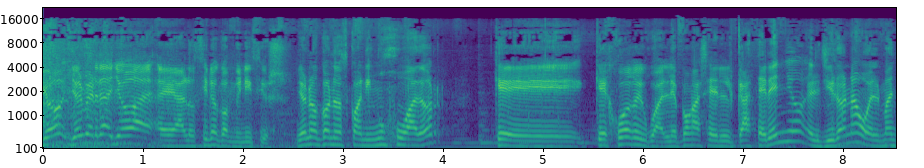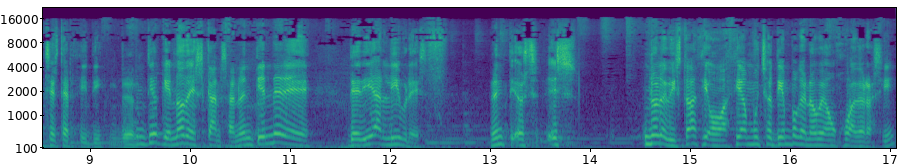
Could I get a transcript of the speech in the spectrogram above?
Yo, yo es verdad, yo alucino con Vinicius. Yo no conozco a ningún jugador que, que juegue igual. Le pongas el Cacereño, el Girona o el Manchester City. Bien. Un tío que no descansa, no entiende de, de días libres no lo he visto, hacia, o hacía mucho tiempo que no veo a un jugador así.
